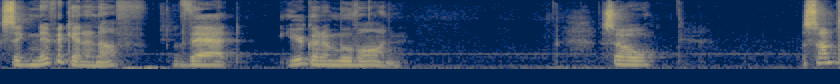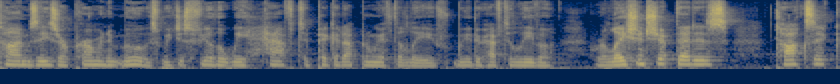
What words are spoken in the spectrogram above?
significant enough that you're going to move on. So sometimes these are permanent moves. We just feel that we have to pick it up and we have to leave. We either have to leave a relationship that is toxic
